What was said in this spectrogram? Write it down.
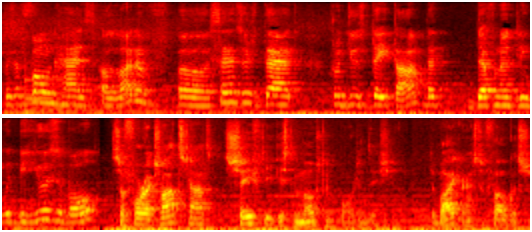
because a phone has a lot of uh, sensors that produce data that definitely would be usable. So for Rijkswaterstaat, safety is the most important issue. The biker has to focus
